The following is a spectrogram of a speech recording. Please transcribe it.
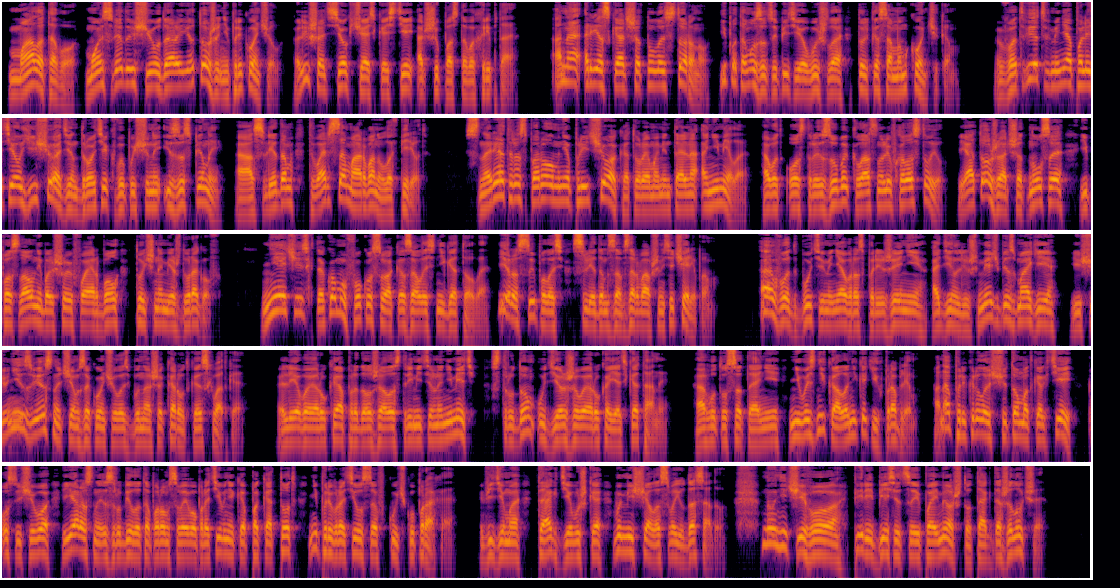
Мало того, мой следующий удар ее тоже не прикончил, лишь отсек часть костей от шипастого хребта. Она резко отшатнулась в сторону, и потому зацепить ее вышло только самым кончиком. В ответ в меня полетел еще один дротик, выпущенный из-за спины, а следом тварь сама рванула вперед. Снаряд распорол мне плечо, которое моментально онемело, а вот острые зубы класнули в холостую. Я тоже отшатнулся и послал небольшой фаербол точно между рогов. Нечисть к такому фокусу оказалась не готова и рассыпалась следом за взорвавшимся черепом. А вот будь у меня в распоряжении один лишь меч без магии, еще неизвестно, чем закончилась бы наша короткая схватка. Левая рука продолжала стремительно неметь, с трудом удерживая рукоять катаны. А вот у Сатании не возникало никаких проблем. Она прикрылась щитом от когтей, после чего яростно изрубила топором своего противника, пока тот не превратился в кучку праха. Видимо, так девушка вымещала свою досаду. Ну ничего, перебесится и поймет, что так даже лучше.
